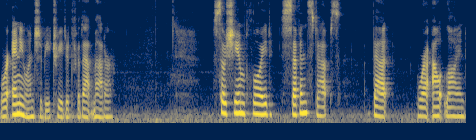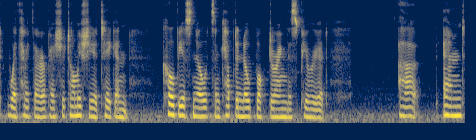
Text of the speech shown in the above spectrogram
or anyone should be treated for that matter. So she employed seven steps that were outlined with her therapist. She told me she had taken copious notes and kept a notebook during this period. Uh, and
